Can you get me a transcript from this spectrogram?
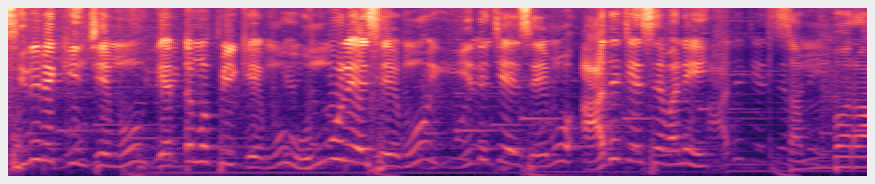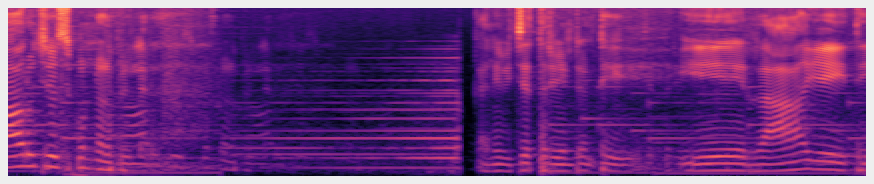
సిరివెక్కించేము గెడ్డము పీకేము ఉమ్ములేసేము ఇది చేసేము అది చేసేమని సంబరాలు చేసుకుంటున్నారు పిల్లలు కానీ విచిత్రం ఏంటంటే ఏ రాయి అయితే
